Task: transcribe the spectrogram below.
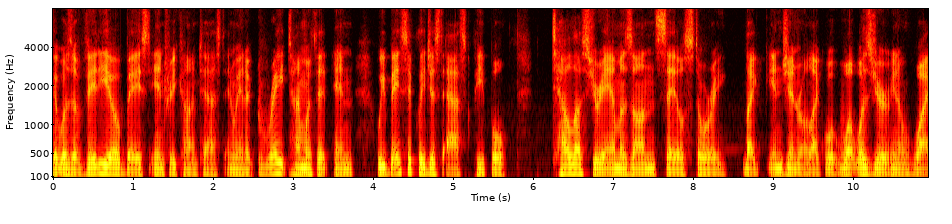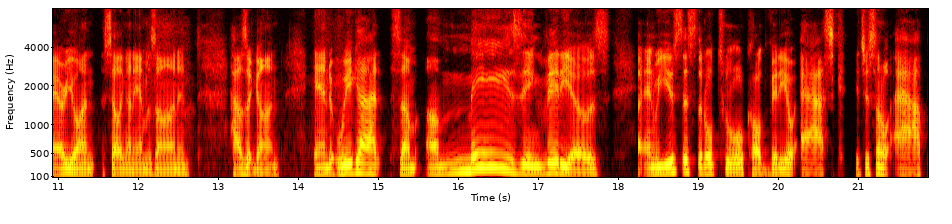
it was a video based entry contest, and we had a great time with it. And we basically just asked people, tell us your Amazon sales story, like in general, like what, what was your, you know, why are you on selling on Amazon and how's it gone? And we got some amazing videos. And we use this little tool called VideoAsk. It's just a little app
